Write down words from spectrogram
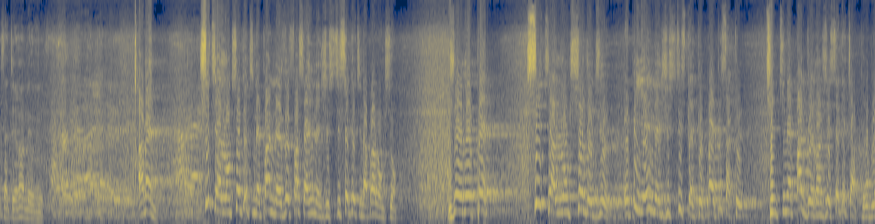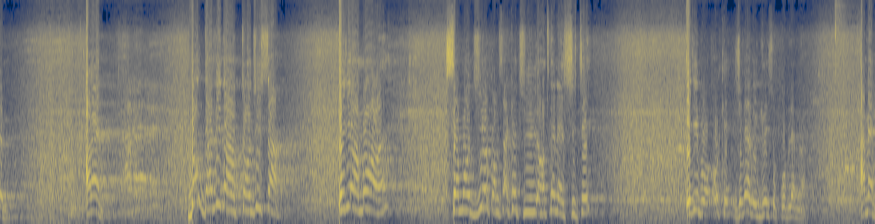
ça te rend nerveux. Amen. Si tu as l'onction que tu n'es pas nerveux face à une injustice, c'est que tu n'as pas l'onction. Je répète, si tu as l'onction de Dieu, et puis il y a une injustice quelque part, et puis ça te, tu, n'es pas dérangé, c'est que tu as problème. Amen. Donc David a entendu ça. Il dit en mort, hein, c'est mon Dieu comme ça que tu es en train d'insulter. Il dit, bon, ok, je vais régler ce problème-là. Amen.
